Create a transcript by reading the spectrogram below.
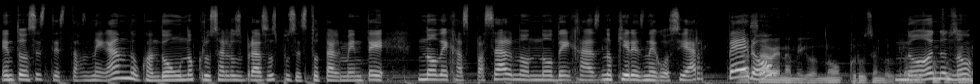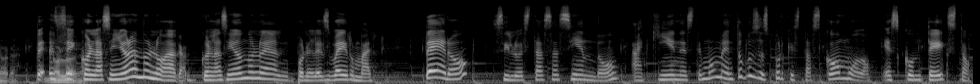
Entonces te estás negando. Cuando uno cruza los brazos, pues es totalmente, no dejas pasar, no, no dejas, no quieres negociar. Pero... Ya saben, amigos, no crucen los brazos No, con no, tu no. señora. No sí, con la señora no lo hagan. Con la señora no lo hagan, porque les va a ir mal. Pero si lo estás haciendo aquí en este momento, pues es porque estás cómodo. Es contexto.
